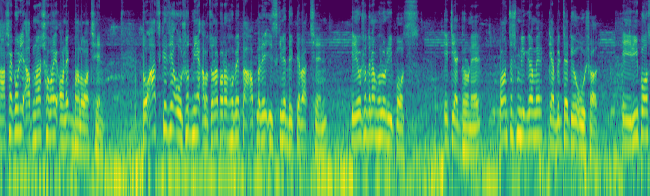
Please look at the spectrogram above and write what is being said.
আশা করি আপনারা সবাই অনেক ভালো আছেন। তো আজকে যে ঔষধ নিয়ে আলোচনা করা হবে তা আপনাদের স্ক্রিনে দেখতে পাচ্ছেন। এই ওষুধের নাম হলো রিপস। এটি এক ধরনের পঞ্চাশ মিলিগ্রামের ট্যাবলেট জাতীয় ঔষধ। এই রিপস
